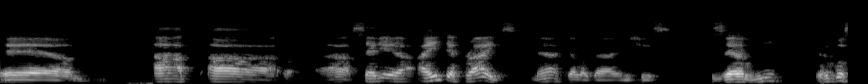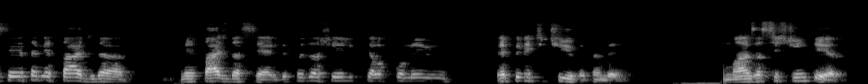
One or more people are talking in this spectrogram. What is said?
É, a, a, a série, a Enterprise, né, aquela da MX-01, eu gostei até metade da metade da série. Depois eu achei que ela ficou meio repetitiva também mas assisti inteira.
